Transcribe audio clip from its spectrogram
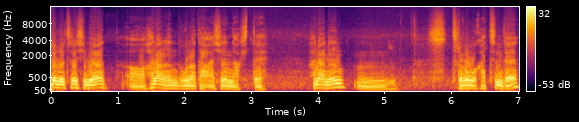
이름을 들으시면 어, 하나는 누구나 다 아시는 낚싯대 하나는 음, 들어본 것 같은데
